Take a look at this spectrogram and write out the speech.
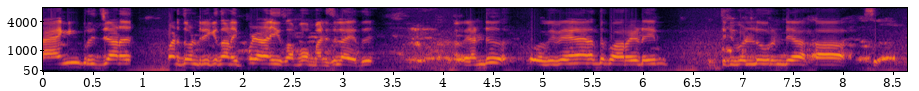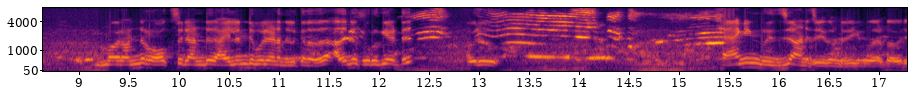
ഹാങ്ങിങ് ആണ് പണിതുകൊണ്ടിരിക്കുന്നതാണ്. ഇപ്പോഴാണ് ഈ സംഭവം മനസ്സിലായത്. രണ്ട് വിവേകാനന്ദ പാറയുടെയും തിരുവള്ളൂരിന്റെ ആ രണ്ട് റോക്സ് രണ്ട് ഐലൻഡ് പോലെയാണ് നിൽക്കുന്നത്. അതിന് കുറുകെയായിട്ട് ഒരു ഹാങ്ങിങ് ബ്രിഡ്ജാണ് ചെയ്തുകൊണ്ടിരിക്കുന്നത് കേട്ടോ അവർ.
